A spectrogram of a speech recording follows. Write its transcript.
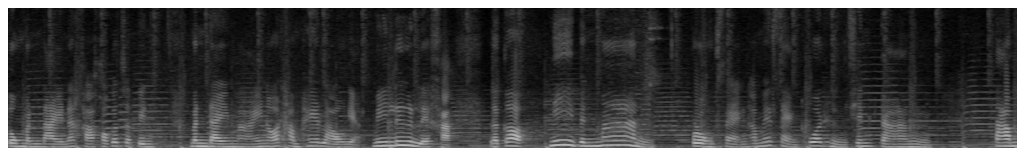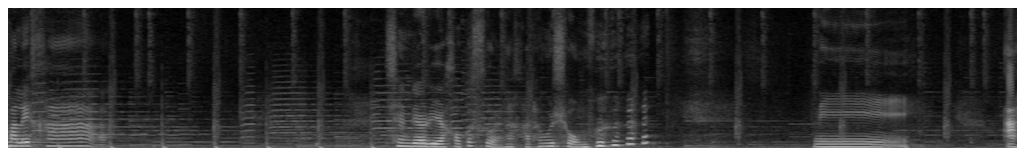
ตรงบันไดนะคะเขาก็จะเป็นบันไดไม้เนาะทำให้เราเนี่ยไม่ลื่นเลยค่ะ แล้วก็นี่เป็นม่านโปร่งแสงทำให้แสงทั่วถึงเช่นกัน ตามมาเลยค่ะเชนเดเรียเขาก็สวยนะคะท่านผู้ชม นี่ อะ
